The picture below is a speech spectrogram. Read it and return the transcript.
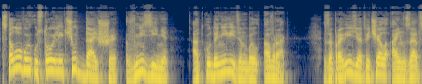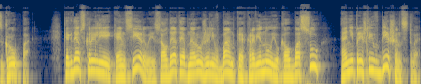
столовую устроили чуть дальше, в низине, откуда не виден был овраг. За провизию отвечала Айнзацгруппа. Когда вскрыли консервы солдаты обнаружили в банках кровяную колбасу, они пришли в бешенство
